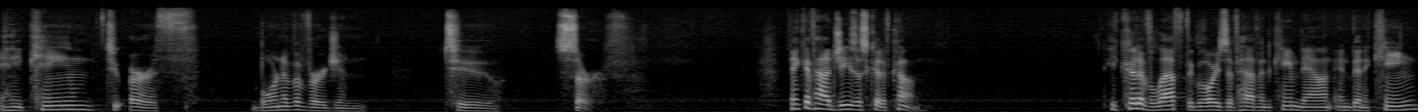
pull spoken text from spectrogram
And he came to earth, born of a virgin, to serve. Think of how Jesus could have come. He could have left the glories of heaven, came down, and been a king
